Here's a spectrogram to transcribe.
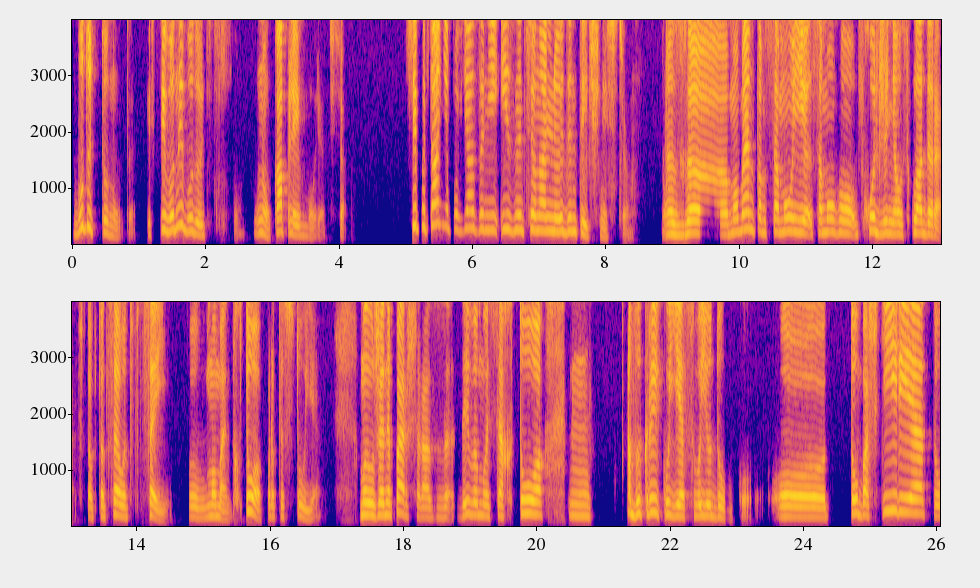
будуть тонути, і всі вони будуть ну, капля в морі. Все. Ці питання пов'язані із національною ідентичністю, з моментом самої, самого входження у склад РФ. Тобто, це от в цей момент. Хто протестує? Ми вже не перший раз дивимося, хто викрикує свою думку. О, то Башкірія, то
